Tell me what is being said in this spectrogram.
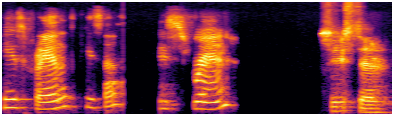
His friend, quizás. His friend, Sister.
